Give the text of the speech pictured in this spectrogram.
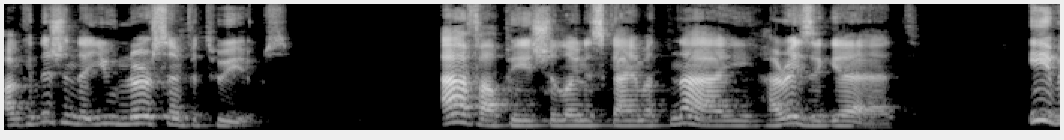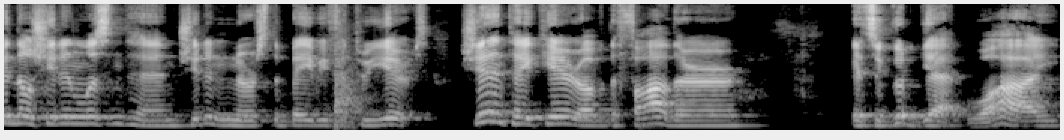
on condition that you nurse him for two years even though she didn't listen to him, she didn't nurse the baby for two years. She didn't take care of the father. It's a good get. Why?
